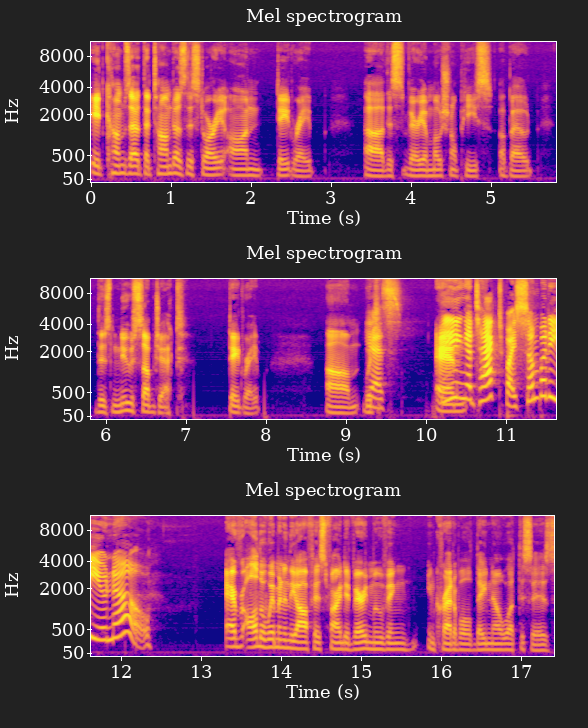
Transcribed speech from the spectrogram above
it comes out that Tom does this story on date rape, uh, this very emotional piece about this new subject, date rape. Um, which yes. Being attacked by somebody you know. Every, all the women in the office find it very moving, incredible. They know what this is.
